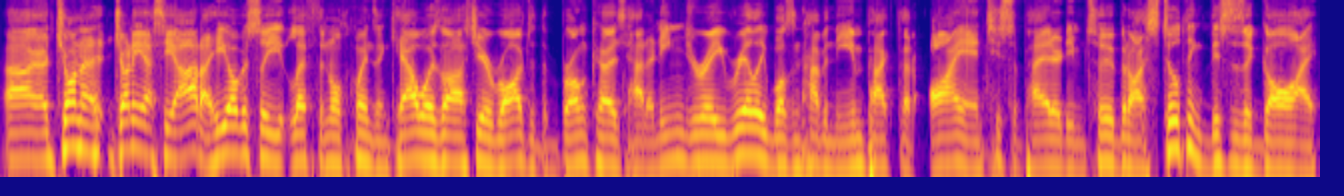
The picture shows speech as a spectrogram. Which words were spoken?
Uh, John, Johnny Asiata, he obviously left the North Queensland Cowboys last year, arrived at the Broncos, had an injury, really wasn't having the impact that I anticipated him to. But I still think this is a guy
